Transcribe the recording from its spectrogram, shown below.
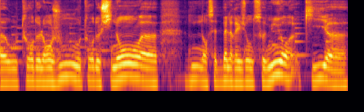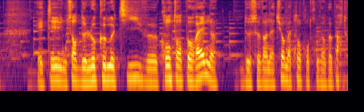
euh, autour de l'Anjou, autour de Chinon, euh, dans cette belle région de Saumur, qui euh, était une sorte de locomotive euh, contemporaine de ce vin nature maintenant qu'on trouve un peu partout.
